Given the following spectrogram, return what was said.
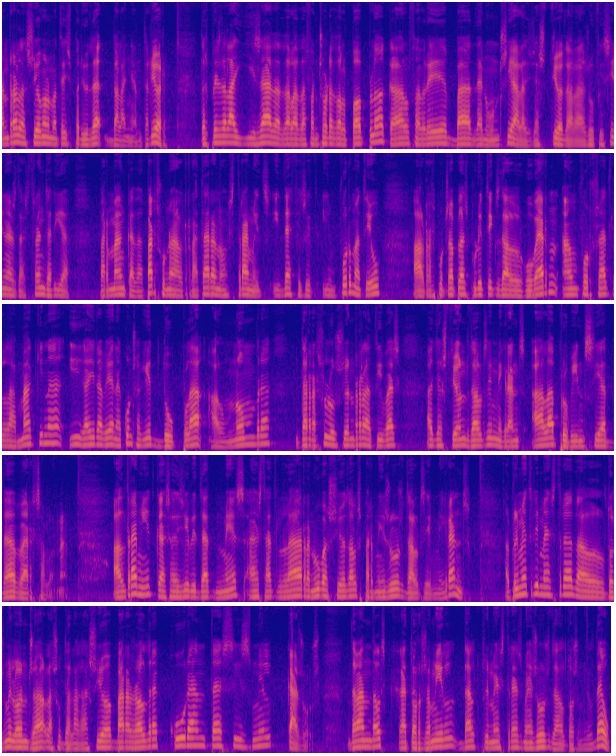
en relació amb el mateix període de l'any anterior. Després de la guisada de la defensora del poble, que al febrer va denunciar la gestió de les oficines d'estrangeria per manca de personal, retaren els tràmits i dèficit informatiu, els responsables polítics del govern han forçat la màquina i gairebé han aconseguit doblar el nombre de resolucions relatives a gestions dels immigrants a la província de Barcelona. El tràmit que s'ha agilitzat més ha estat la renovació dels permisos dels immigrants. El primer trimestre del 2011, la subdelegació va resoldre 46.000 casos, davant dels 14.000 dels primers tres mesos del 2010.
